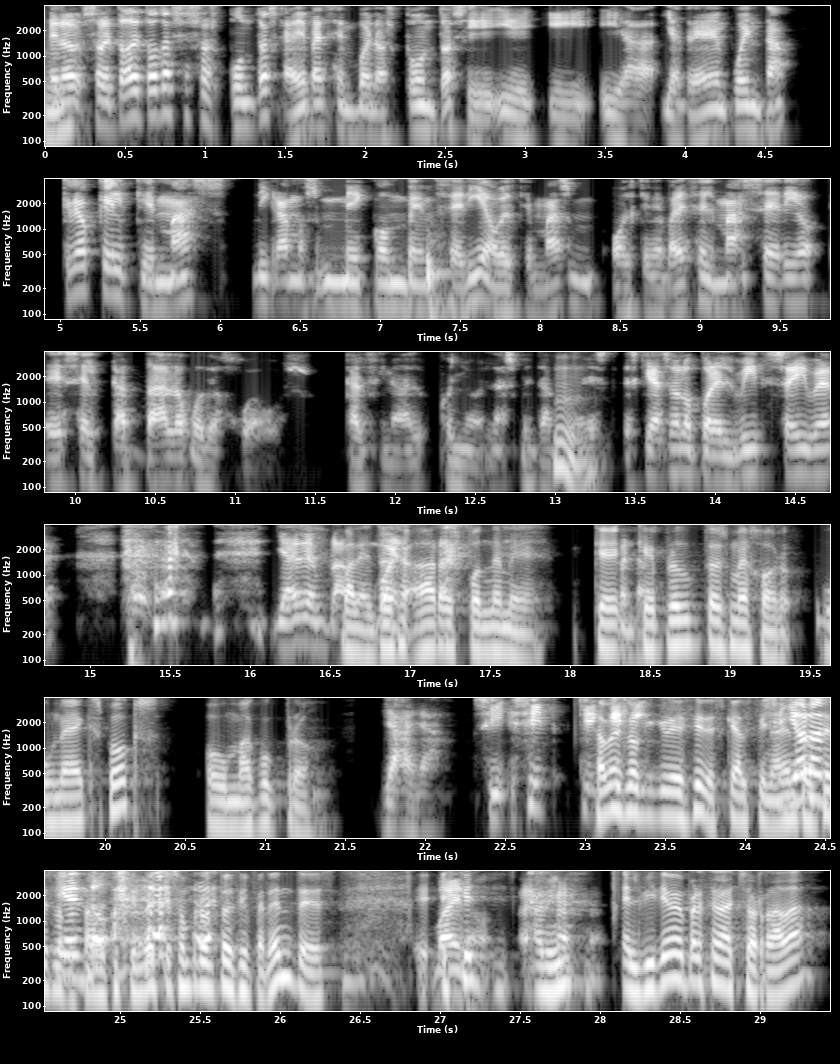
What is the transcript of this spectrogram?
pero sobre todo de todos esos puntos que a mí me parecen buenos puntos y a tener en cuenta creo que el que más, digamos, me convencería o el que más, o el que me parece el más serio es el catálogo de juegos. Que al final, coño, las MetaQuest. Hmm. Es que ya solo por el Beat Saber ya es en plan. Vale, entonces ahora respóndeme. ¿Qué, producto es mejor? ¿Una Xbox o un MacBook Pro? Ya, ya. Sí, sí. ¿Sabes lo que quiero decir? Es que al final entonces lo, que estamos diciendo es que son productos diferentes. Es que a mí el vídeo me parece una chorrada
